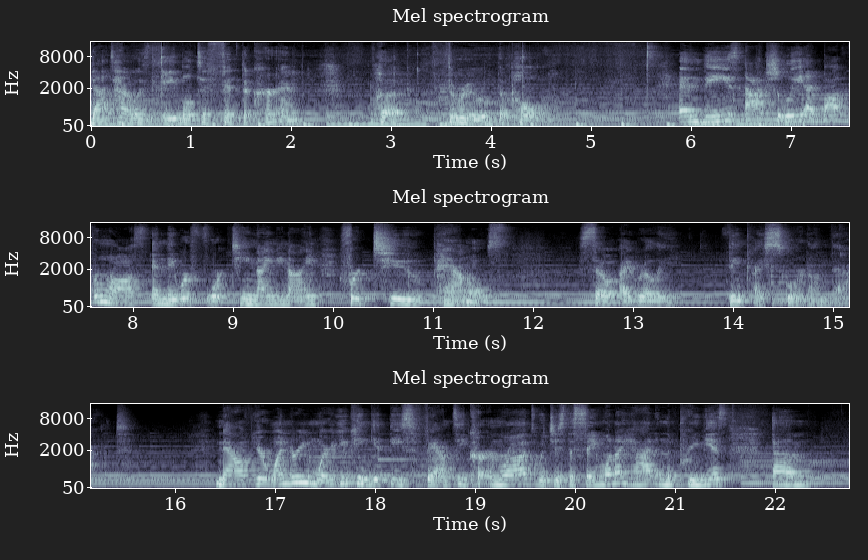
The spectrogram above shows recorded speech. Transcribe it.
That's how I was able to fit the curtain hook through the pole. And these actually I bought from Ross and they were $14.99 for two panels. So I really think I scored on that. Now, if you're wondering where you can get these fancy curtain rods, which is the same one I had in the previous um,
